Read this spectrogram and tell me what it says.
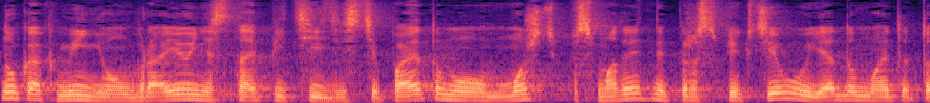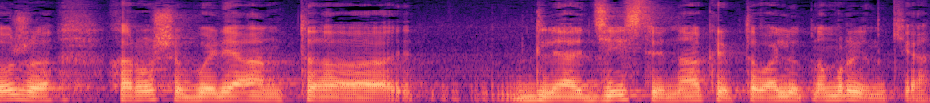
ну, как минимум, в районе 150. Поэтому можете посмотреть на перспективу. Я думаю, это тоже хороший вариант э, для действий на криптовалютном рынке.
